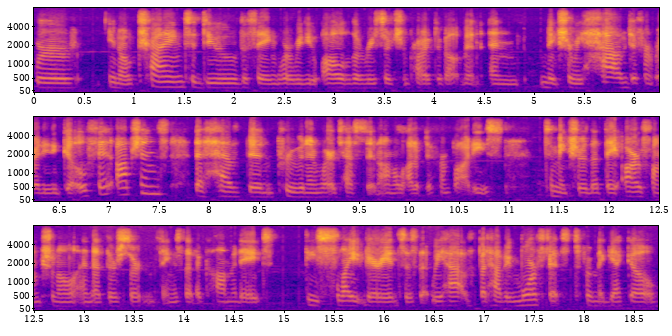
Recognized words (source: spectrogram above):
we're you know trying to do the thing where we do all of the research and product development and make sure we have different ready to go fit options that have been proven and wear tested on a lot of different bodies to make sure that they are functional and that there's certain things that accommodate these slight variances that we have. But having more fits from the get-go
